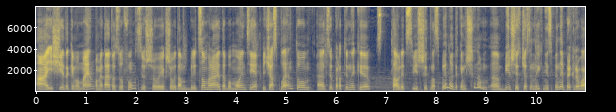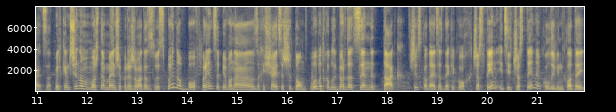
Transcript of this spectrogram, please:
А і ще такий момент. Пам'ятаєте цю функцію, що якщо ви там бліцом граєте або Монті, під час пленту е, ці оперативники ставлять свій щит на спину, і таким чином е, більшість частини їхньої спини прикривається. Ви таким чином можете менше переживати за свою спину, бо в принципі вона захищається щитом. У випадку Блейберда це не так. Щит складається з декількох частин, і ці частини, коли він кладе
